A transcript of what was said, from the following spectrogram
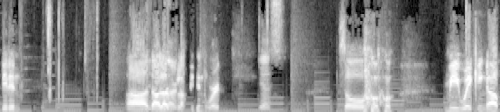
didn't. Uh, the Didn't alarm work. clock didn't work. Yes. So me waking up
